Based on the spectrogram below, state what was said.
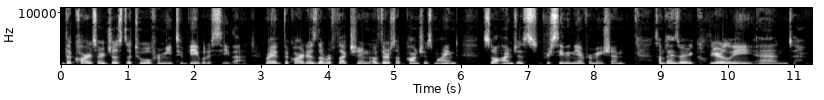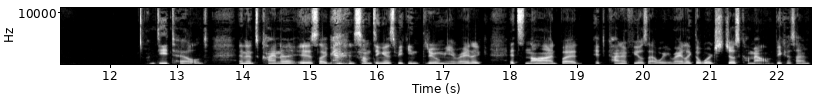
the cards are just a tool for me to be able to see that right? The card is the reflection of their subconscious mind. So i'm just receiving the information sometimes very clearly and detailed. And it kind of is like something is speaking through me right? Like it's not but it kind of feels that way right? Like the words just come out because i'm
